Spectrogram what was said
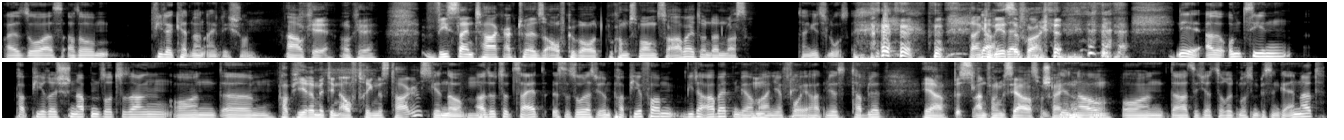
Also sowas. Also viele kennt man eigentlich schon. Ah, okay, okay. Wie ist dein Tag aktuell so aufgebaut? Du kommst morgen zur Arbeit und dann was? Dann geht's los. Danke, Ja, nächste Frage. nee, also umziehen, Papiere schnappen sozusagen und ähm, Papiere mit den Aufträgen des Tages? Genau. Also zurzeit ist es so, dass wir in Papierform wieder arbeiten. Wir waren ja vorher, hatten wir das Tablet. Ja, bis Anfang des Jahres wahrscheinlich. Genau. Ne? Und da hat sich jetzt der Rhythmus ein bisschen geändert.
